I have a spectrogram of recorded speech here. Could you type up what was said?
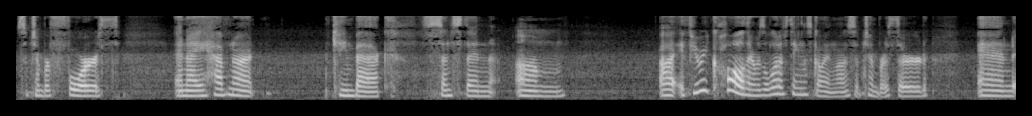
September 4th and I have not came back since then um uh, if you recall, there was a lot of things going on September 3rd, and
